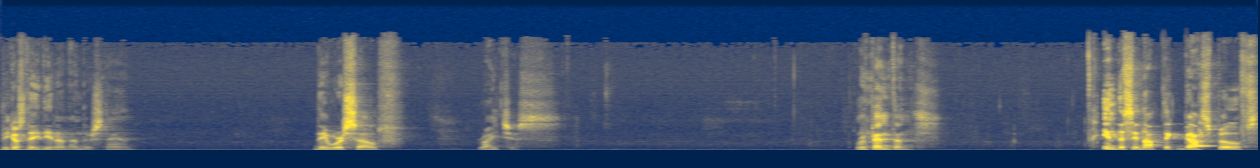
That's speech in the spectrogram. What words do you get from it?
because they didn't understand. They were self righteous. Repentance. In the Synoptic Gospels,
